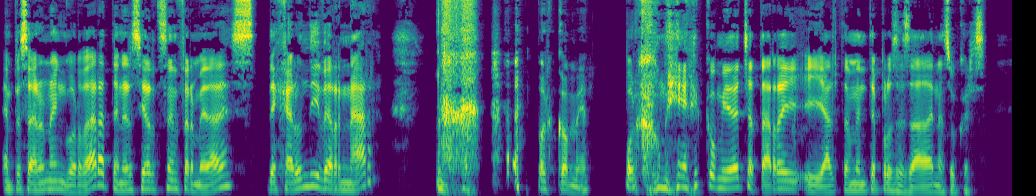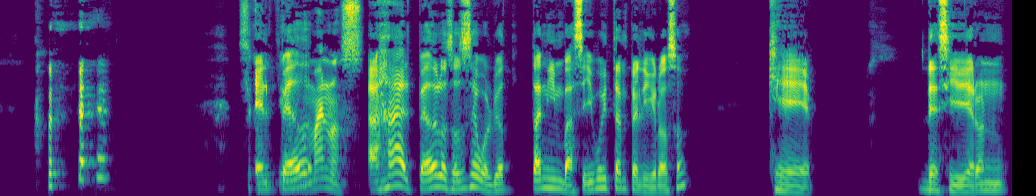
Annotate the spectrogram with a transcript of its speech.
empezaron a engordar, a tener ciertas enfermedades, dejaron de hibernar por comer. Por comer comida chatarra y, y altamente procesada en azúcares. el pedo humanos. Ajá, el pedo de los osos se volvió tan invasivo y tan peligroso que decidieron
